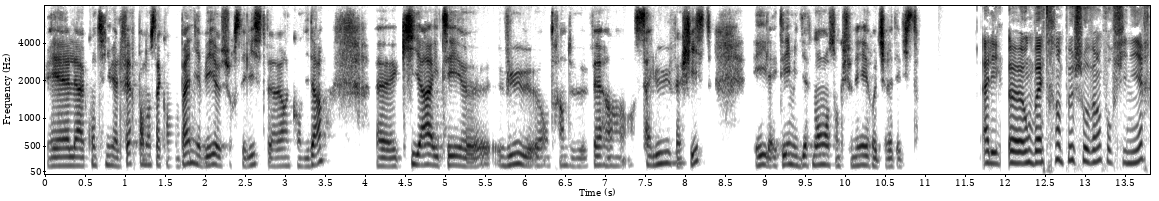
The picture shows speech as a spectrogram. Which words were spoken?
Et elle a continué à le faire pendant sa campagne. Il y avait euh, sur ses listes euh, un candidat euh, qui a été vu en train de faire un salut fasciste et il a été immédiatement sanctionné et retiré des listes. Allez, on va être un peu chauvin pour finir.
